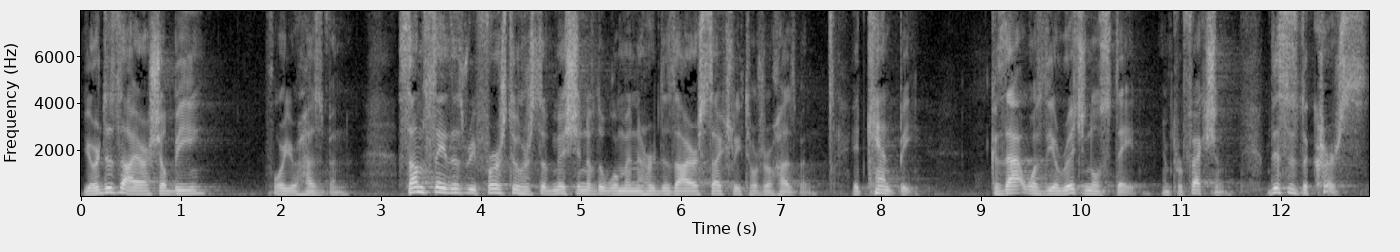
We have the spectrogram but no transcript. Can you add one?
your desire shall be for your husband. Some say this refers to her submission of the woman and her desire sexually towards her husband. It can't be, because that was the original state in perfection. This is the curse.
